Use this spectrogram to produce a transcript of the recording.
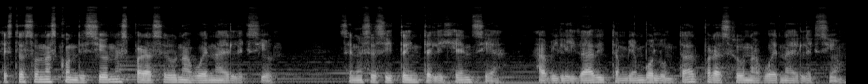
estas son las condiciones para hacer una buena elección. Se necesita inteligencia, habilidad y también voluntad para hacer una buena elección.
